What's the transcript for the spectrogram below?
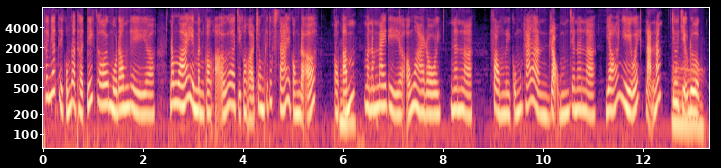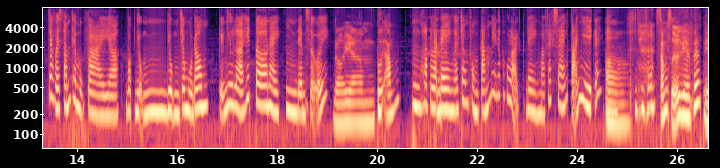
thứ nhất thì cũng là thời tiết thôi mùa đông thì ờ, năm ngoái thì mình còn ở ờ, chỉ còn ở trong ký túc xá thì còn đỡ còn Ừ. ấm mà năm nay thì ở ngoài rồi nên là phòng thì cũng khá là rộng cho nên là gió nhiều ấy lạnh lắm chưa chịu Ồ. được chắc phải sắm thêm một vài ờ, vật dụng dùng trong mùa đông kiểu như là heater này ừm, đệm sưởi Rồi um, túi ấm. Ừm, hoặc là đèn ở trong phòng tắm ấy nó có loại đèn mà phát sáng tỏa nhiệt ấy Ờ. sắm sửa ghê phết nhỉ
